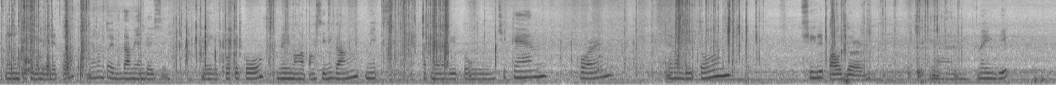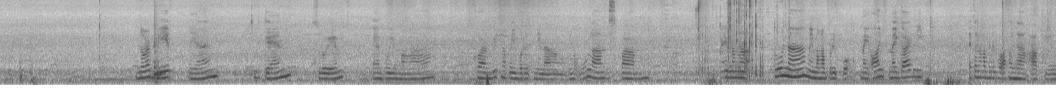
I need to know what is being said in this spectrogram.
Meron po silang ganito. Meron to eh, madami yan guys eh. May kopi ko, may mga pang sinigang, mix. At meron ditong chicken, corn. Meron ditong chili powder. Yan. May beef. Nor beef. Ayan. Chicken. Shrimp. Ayan po yung mga corned beef na favorite nilang inuulam. Spam. May mga tuna. May mga pripo. May oil. May garlic. Ito nakabili po ako ng aking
